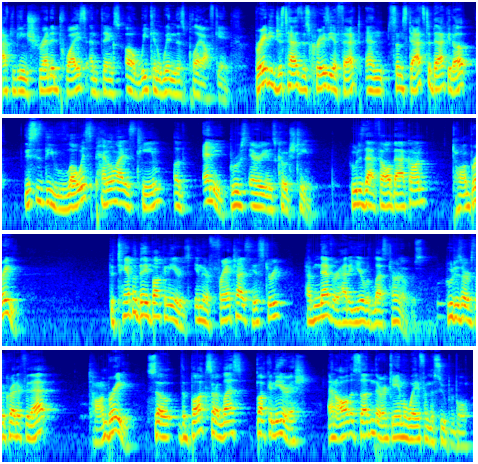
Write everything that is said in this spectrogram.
after being shredded twice and thinks, oh, we can win this playoff game. Brady just has this crazy effect, and some stats to back it up. This is the lowest penalized team of any Bruce Arians coach team. Who does that fall back on? Tom Brady. The Tampa Bay Buccaneers, in their franchise history, have never had a year with less turnovers. Who deserves the credit for that? Tom Brady. So the Bucks are less Buccaneerish, and all of a sudden they're a game away from the Super Bowl.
